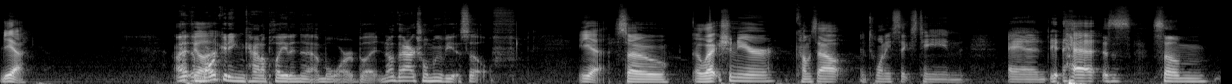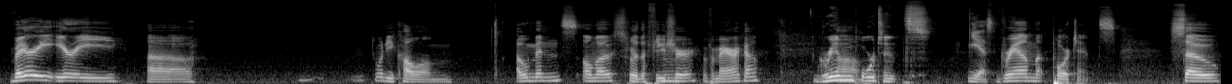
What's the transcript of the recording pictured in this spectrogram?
Yeah, I, the feel like- marketing kind of played into that more, but not the actual movie itself. Yeah, so election year comes out in 2016, and it has some very eerie, uh, what do you call them? Omens almost for the future of America. Grim Um, portents. Yes, grim portents. So,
